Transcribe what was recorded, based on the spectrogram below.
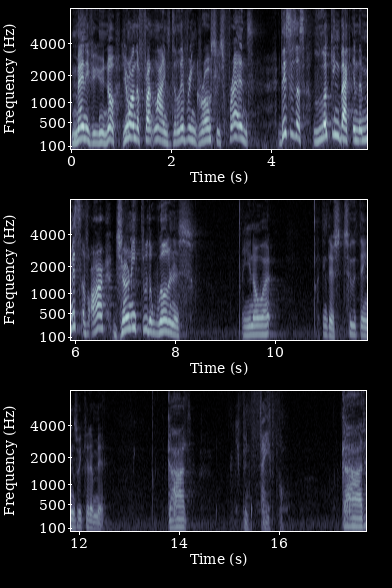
many of you, you know, you're on the front lines delivering groceries. Friends, this is us looking back in the midst of our journey through the wilderness. And you know what? I think there's two things we could admit God, you've been faithful. God,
